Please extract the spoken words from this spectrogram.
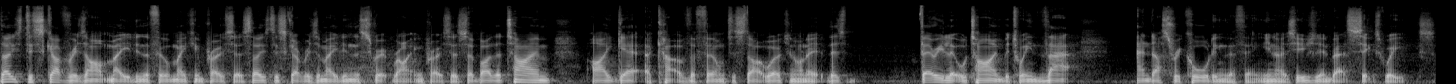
those discoveries aren't made in the filmmaking process. Those discoveries are made in the script writing process. So by the time I get a cut of the film to start working on it, there's very little time between that and us recording the thing. You know, it's usually in about six weeks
